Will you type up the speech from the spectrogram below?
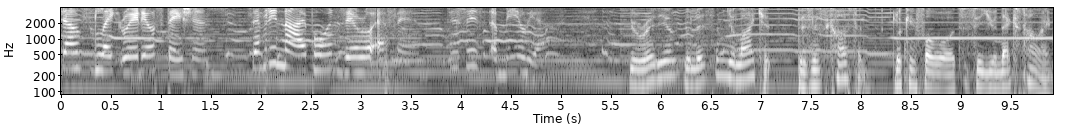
Jiangsu Lake Radio Station, 79.0 FM. This is Amelia. Your radio, you listen, you like it. This is Carstan. Looking forward to see you next time.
